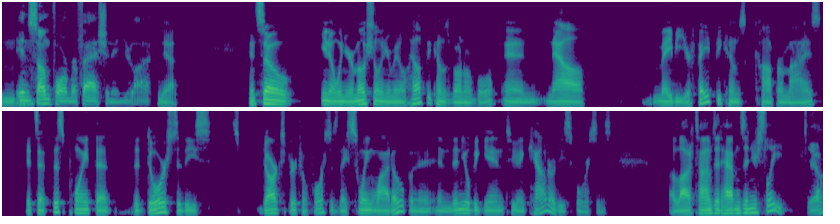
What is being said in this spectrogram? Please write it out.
mm-hmm. in some form or fashion in your life. Yeah. And so, you know, when your emotional and your mental health becomes vulnerable and now maybe your faith becomes compromised, it's at this point that the doors to these dark spiritual forces they swing wide open and, and, then you'll begin to encounter these forces a lot of times it happens in your sleep yeah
